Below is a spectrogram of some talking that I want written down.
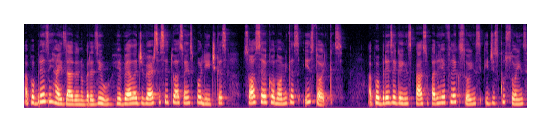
A pobreza enraizada no Brasil revela diversas situações políticas, socioeconômicas e históricas a pobreza ganha espaço para reflexões e discussões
